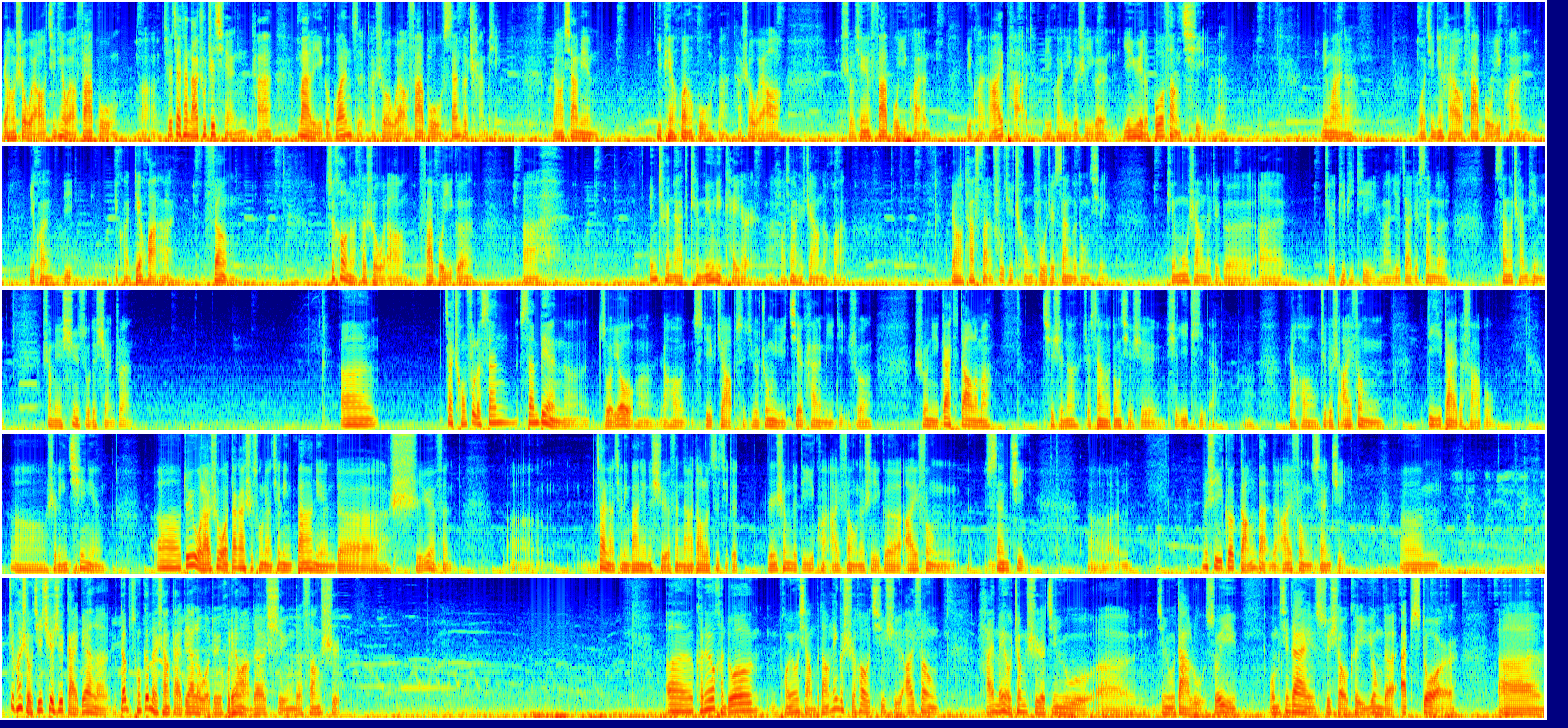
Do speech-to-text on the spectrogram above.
然后说我要今天我要发布啊，其实在他拿出之前，他卖了一个关子，他说我要发布三个产品，然后下面一片欢呼是吧？他说我要首先发布一款一款 iPad，一款一个是一个音乐的播放器啊，另外呢，我今天还要发布一款一款一一款电话啊。phone。最后呢，他说我要发布一个啊，internet communicator，好像是这样的话。然后他反复去重复这三个东西，屏幕上的这个呃这个 PPT 是吧，也在这三个三个产品上面迅速的旋转。嗯。在重复了三三遍呢左右啊，然后 Steve Jobs 就终于揭开了谜底，说说你 get 到了吗？其实呢，这三个东西是是一体的啊。然后这就是 iPhone 第一代的发布，啊，是零七年。呃，对于我来说，我大概是从两千零八年的十月份，呃，在两千零八年的十月份拿到了自己的。人生的第一款 iPhone，那是一个 iPhone 3G，啊，那是一个港版的 iPhone 3G，嗯，这款手机确实改变了根从根本上改变了我对互联网的使用的方式，呃，可能有很多朋友想不到，那个时候其实 iPhone。还没有正式的进入呃进入大陆，所以我们现在随手可以用的 App Store，呃，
